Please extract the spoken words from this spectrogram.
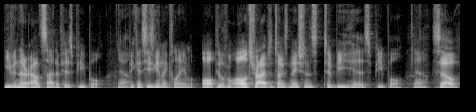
even that are outside of his people, Yeah. because he's going to claim all people from all tribes and tongues and nations to be his people. Yeah. So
